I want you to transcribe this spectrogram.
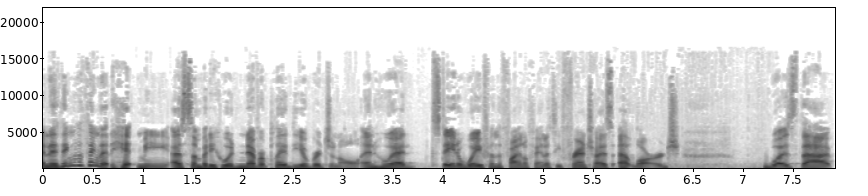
And I think the thing that hit me as somebody who had never played the original and who had stayed away from the Final Fantasy franchise at large was that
